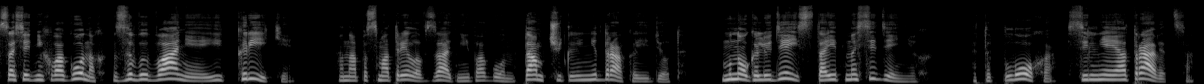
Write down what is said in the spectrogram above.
В соседних вагонах завывания и крики. Она посмотрела в задний вагон. Там чуть ли не драка идет. Много людей стоит на сиденьях. Это плохо, сильнее отравится.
